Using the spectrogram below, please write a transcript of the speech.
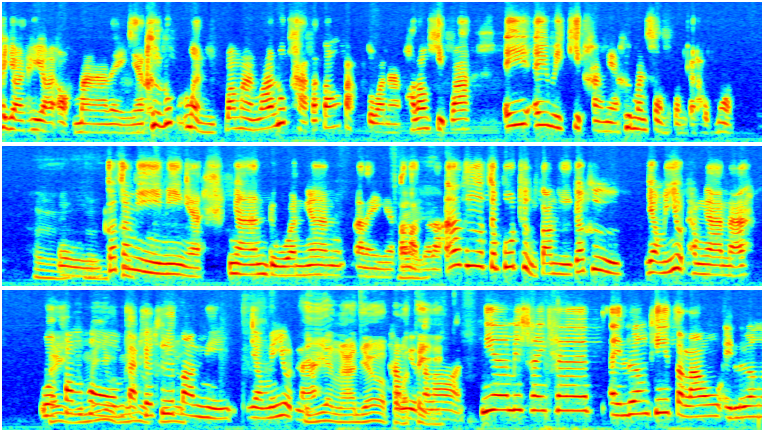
ทยอยทยอยออกมาอะไรอย่างเงี้ยคือลูกเหมือนประมาณว่าลูกค้าก็ต้องปรับตัวนะ เพราะเราคิดว่าไอ้ไอ้วิกฤตครั้งเนี้ยคือมันส่งผลกระทบหมดเออเออเออก็จะมีมีเงี้ยงานด่วนงานอะไรเงี้ยใช่ตลอดเวลาอะคือจะพูดถึงตอนนี้ก็คือ ยังไม่หยุดทำงานนะ work เฮ้ย from ไม่หยุด home ไม่หยุดแต่ก็คือไม่หยุดตอนนี้ยังไม่หยุดไอ้นะเหี้ยงานเยอะปทำกอยู่ติตลอด เนี่ยไม่ใช่แค่ไอ้เรื่องที่จะเล่าไอ้เรื่อง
